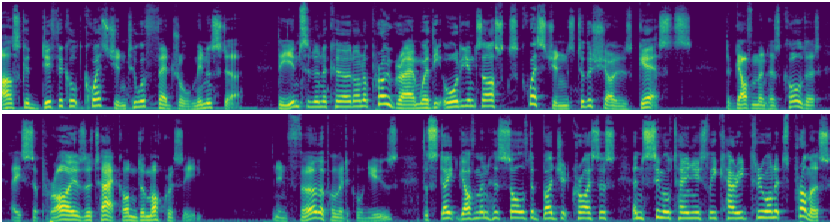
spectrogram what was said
ask a difficult question to a federal minister. The incident occurred on a program where the audience asks questions to the show's guests. The government has called it a surprise attack on democracy. And in further political news, the state government has solved a budget crisis and simultaneously carried through on its promise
